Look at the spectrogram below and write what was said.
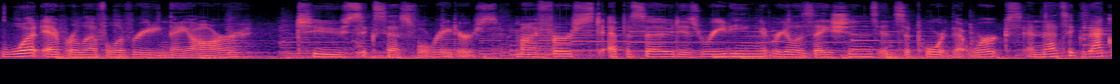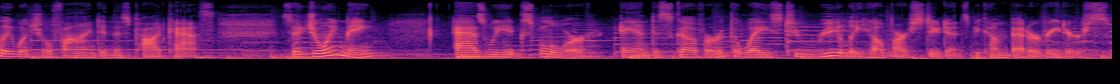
whatever level of reading they are to successful readers. My first episode is Reading Realizations and Support That Works, and that's exactly what you'll find in this podcast. So join me as we explore and discover the ways to really help our students become better readers.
